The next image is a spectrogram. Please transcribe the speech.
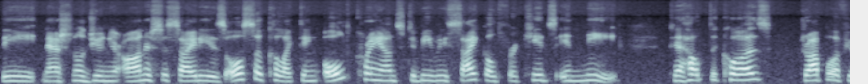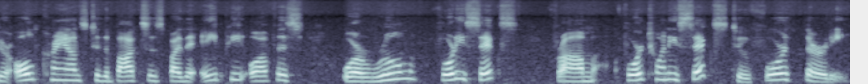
The National Junior Honor Society is also collecting old crayons to be recycled for kids in need. To help the cause, Drop off your old crayons to the boxes by the AP office or room 46 from 426 to 430.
